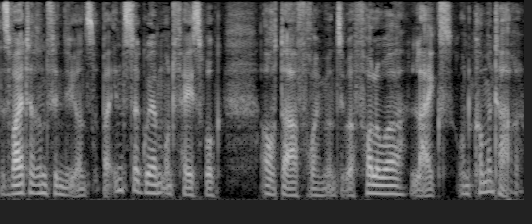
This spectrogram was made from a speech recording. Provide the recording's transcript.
Des Weiteren findet ihr uns bei Instagram und Facebook. Auch da freuen wir uns über Follower, Likes und Kommentare.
